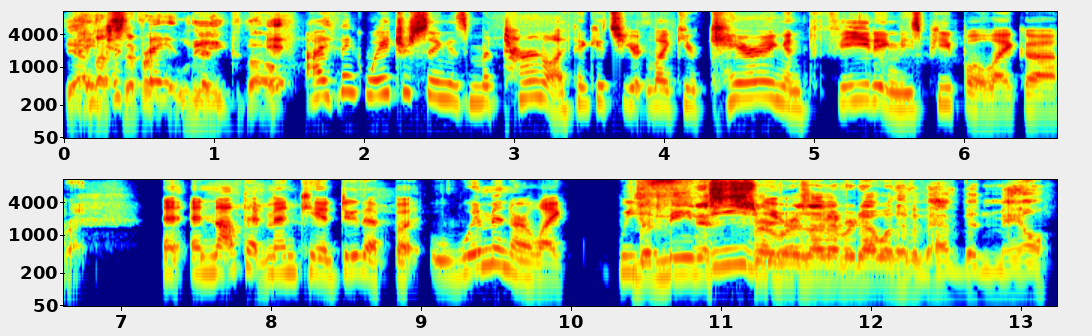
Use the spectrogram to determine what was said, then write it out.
Yeah, They that's just- a different they- the- league, though. it, I think waitressing is maternal. I think it's your like you're caring and feeding these people like uh, Right. and, and not that men can't do that, but women are like we. the meanest feed you. servers I've ever dealt with have, have been male.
